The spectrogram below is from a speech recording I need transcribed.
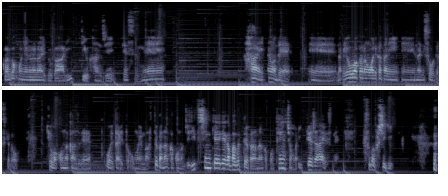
日がホニャララライブがありっていう感じですね。はい。なので、えー、なんかようわからん終わり方に、えー、なりそうですけど、今日はこんな感じで終えたいと思います。というかなんかこの自律神経系がバグってるからなんかこうテンションが一定じゃないですね。すごい不思議。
